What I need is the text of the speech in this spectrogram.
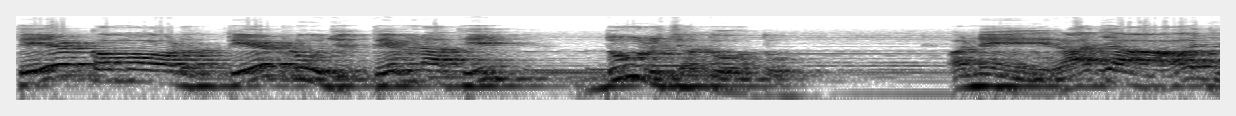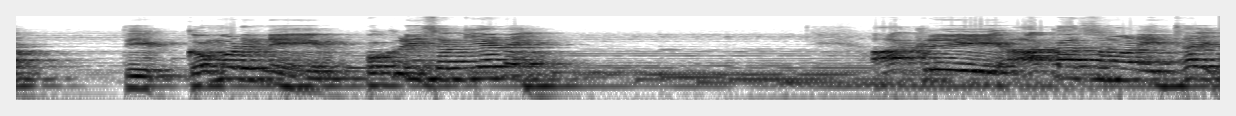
તે કમળ તેટલું જ તેમનાથી દૂર જતું હતું. અને રાજા અજ તે કમળને પકડી શક્યા નહીં. આખરે આકાશવાણી થઈ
